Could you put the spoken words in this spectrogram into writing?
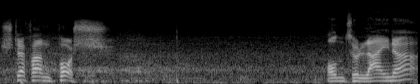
Stefan Posch. On to Lainer.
